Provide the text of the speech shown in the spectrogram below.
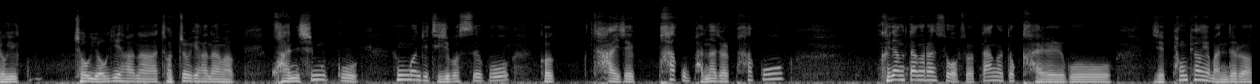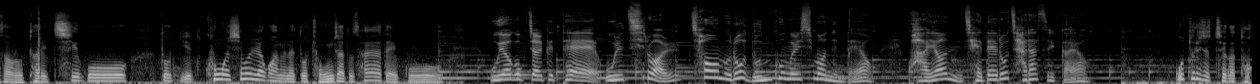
여기 저 여기 하나 저쪽에 하나 막 관 심고 흙먼지 뒤집어 쓰고 그다 이제 파고 반나절 파고 그냥 땅을 할 수가 없어 땅을 또 갈고 이제 평평하게 만들어서 로터리 치고 또이 콩을 심으려고 하면 또 종자도 사야 되고 우여곡절 끝에 올 7월 처음으로 논콩을 심었는데요. 과연 제대로 자랐을까요? 꼬투리 자체가 더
